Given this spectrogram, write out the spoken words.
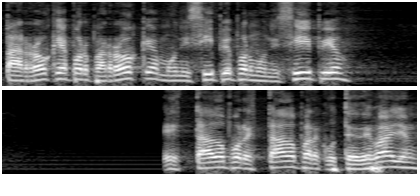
parroquia por parroquia, municipio por municipio, estado por estado para que ustedes vayan.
